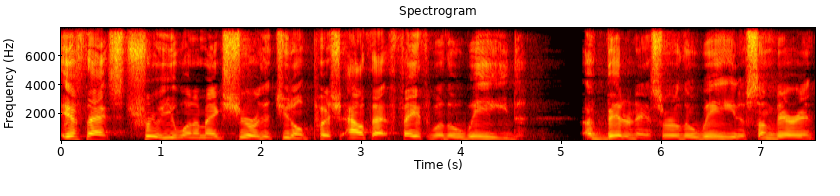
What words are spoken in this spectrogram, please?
If that's true, you want to make sure that you don't push out that faith with a weed of bitterness or the weed of some variant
